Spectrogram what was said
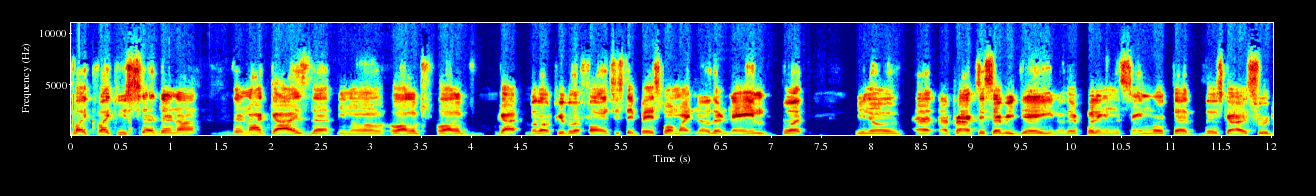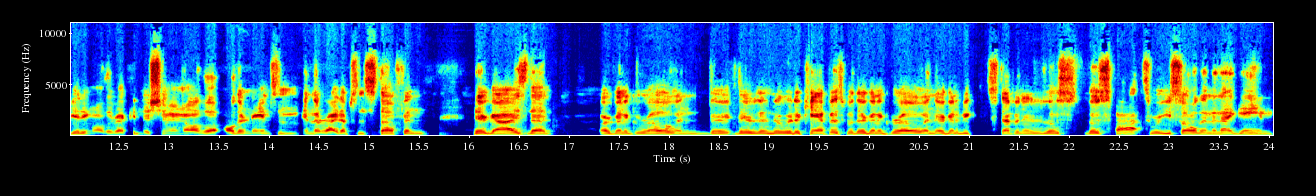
like like you said, they're not they're not guys that you know a lot of a lot of got a lot of people that follow NC State baseball might know their name, but you know at, at practice every day, you know they're putting in the same work that those guys who are getting all the recognition and all the all their names in, in the write ups and stuff, and they're guys that are going to grow and they're, they're they're newer to campus, but they're going to grow and they're going to be stepping into those those spots where you saw them in that game,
